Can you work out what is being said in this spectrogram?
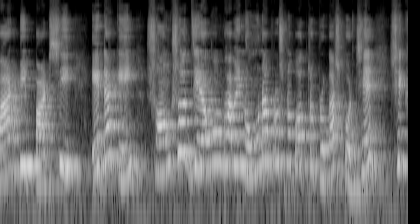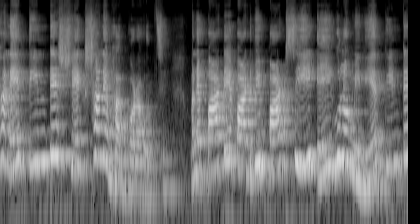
part B part C এটাকেই সংসদ যেরকমভাবে নমুনা প্রশ্নপত্র প্রকাশ করছে, সেখানে তিনটে সেকশানে ভাগ করা হচ্ছে। মানে part A part B part C এইগুলো মিলিয়ে তিনটে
